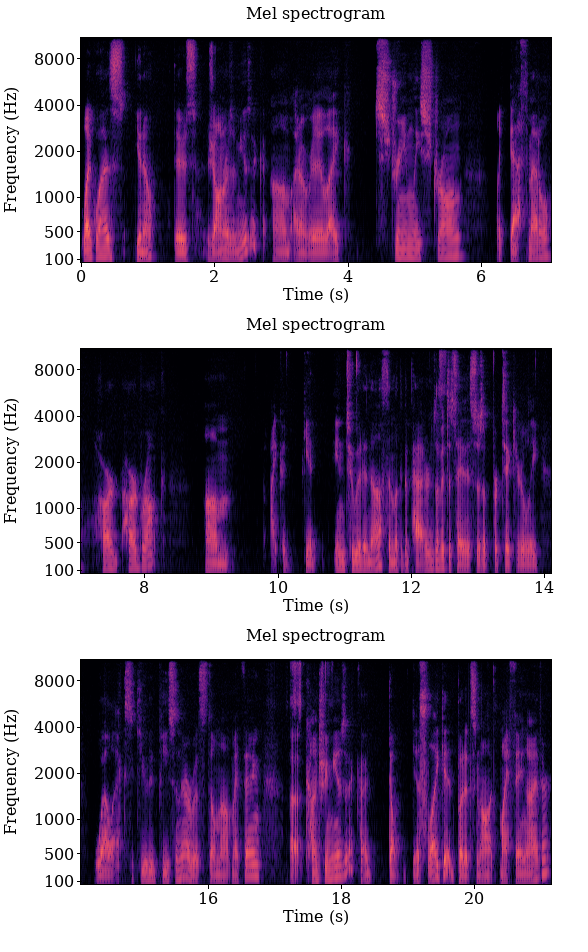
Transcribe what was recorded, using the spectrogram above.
Likewise, you know, there's genres of music. Um, I don't really like extremely strong, like death metal, hard hard rock. Um, I could get into it enough and look at the patterns of it to say this is a particularly well executed piece in there, but it's still not my thing. Uh, country music, I don't dislike it, but it's not my thing either.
